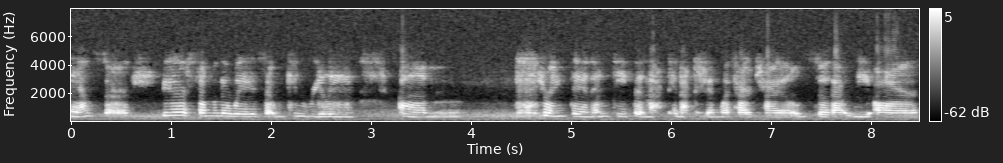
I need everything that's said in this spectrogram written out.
answer. These are some of the ways that we can really um, strengthen and deepen that connection with our child so that we are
